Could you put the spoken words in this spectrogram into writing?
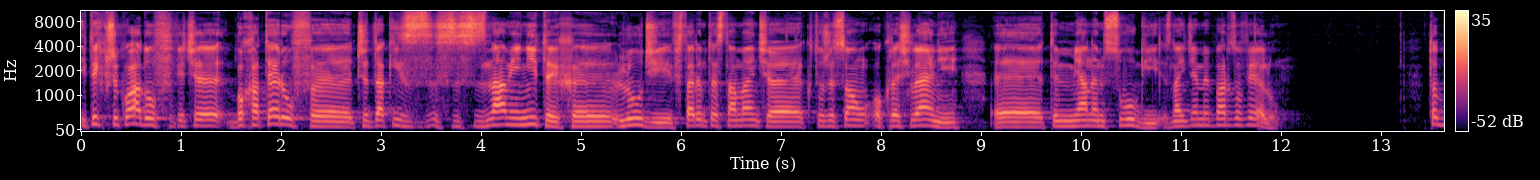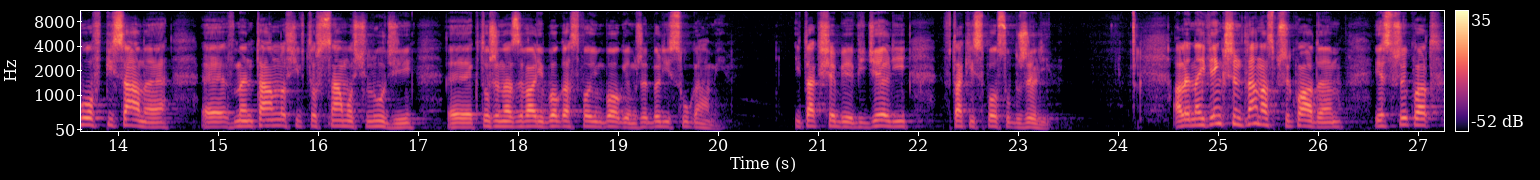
I tych przykładów, wiecie, bohaterów, e, czy takich znamienitych e, ludzi w Starym Testamencie, którzy są określeni tym mianem sługi, znajdziemy bardzo wielu. To było wpisane e, w mentalność i w tożsamość ludzi, e, którzy nazywali Boga swoim Bogiem, że byli sługami. I tak siebie widzieli, w taki sposób żyli. Ale największym dla nas przykładem jest przykład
